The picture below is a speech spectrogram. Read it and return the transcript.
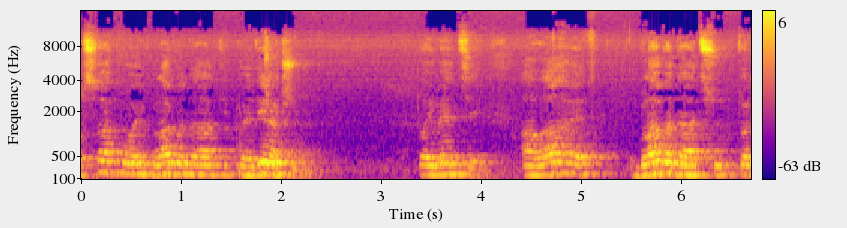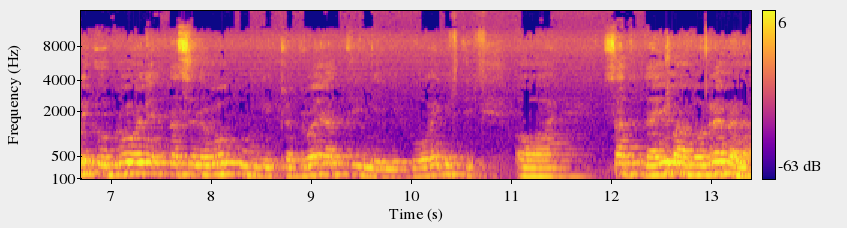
o svakoj blagodati pojedinačno, po imenci. Allahe blagodati su toliko brojne da se ne mogu ni prebrojati, ni, ni pojmiti. Ovaj, sad da imamo vremena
